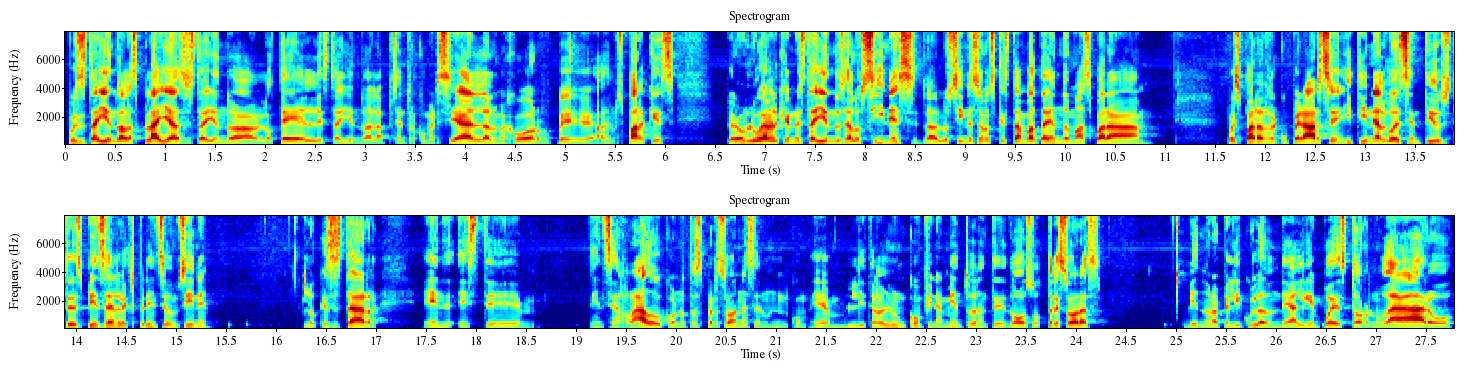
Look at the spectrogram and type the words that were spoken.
pues está yendo a las playas, está yendo al hotel, está yendo al centro comercial, a lo mejor, a los parques. Pero un lugar al que no está yendo es a los cines. Los cines son los que están batallando más para, pues para recuperarse. Y tiene algo de sentido si ustedes piensan en la experiencia de un cine. Lo que es estar en este encerrado con otras personas, en un, eh, literal en un confinamiento durante dos o tres horas, viendo una película donde alguien puede estornudar o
